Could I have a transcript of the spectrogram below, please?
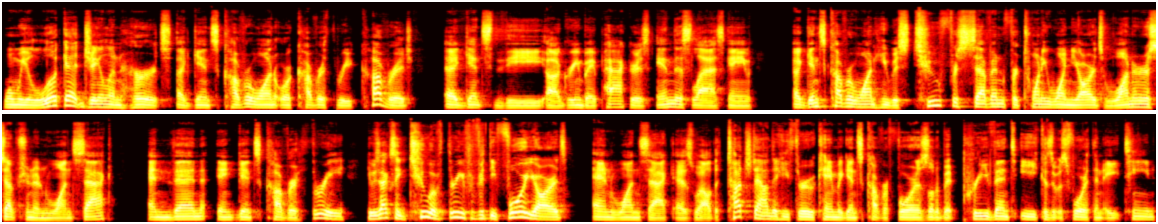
when we look at Jalen Hurts against cover one or cover three coverage against the uh, Green Bay Packers in this last game, against cover one, he was two for seven for 21 yards, one interception, and one sack. And then against cover three, he was actually two of three for 54 yards and one sack as well. The touchdown that he threw came against cover four is a little bit prevent E because it was fourth and 18.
